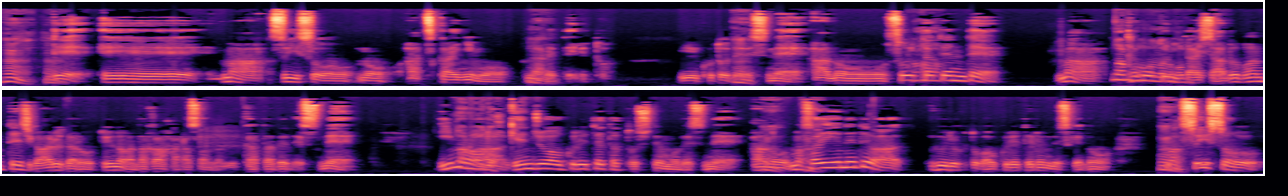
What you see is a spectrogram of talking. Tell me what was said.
うんうん、で、ええまあ、水素の扱いにも慣れているということでですね、あの、そういった点で、まあ、他国に対してアドバンテージがあるだろうというのが中原さんの見方でですね、今は現状は遅れてたとしてもですね、あの、うん。まあ、再エネでは風力とか遅れてるんですけど、うん。まあ、水素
